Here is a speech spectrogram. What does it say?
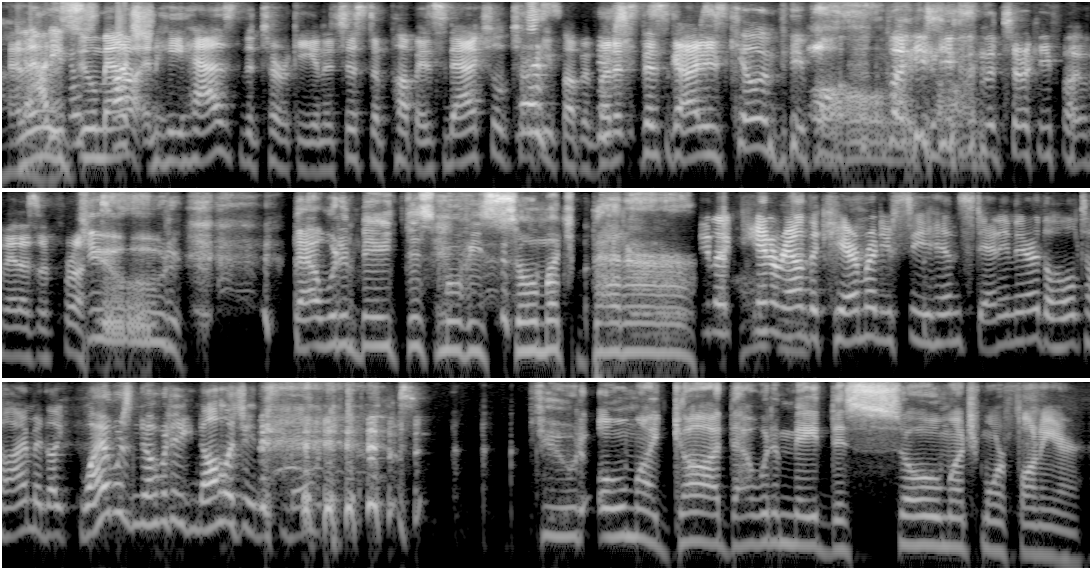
And Yeah, then how do we zoom so out much- and he has the turkey and it's just a puppet. It's an actual turkey Yes, puppet, but it's this guy and he's killing people. Oh but he's God. using the turkey puppet as a front. Dude, that would have made this movie so much better. you like oh pan around the camera and you see him standing there the whole time, and like why was nobody acknowledging this man? With the turkey? dude, oh my god, that would have made this so much more funnier.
